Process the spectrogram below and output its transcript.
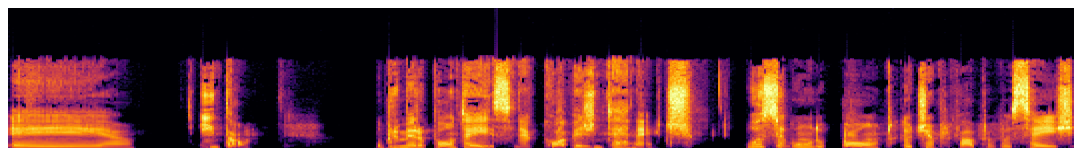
É... Então, o primeiro ponto é esse, né? Cópia de internet. O segundo ponto que eu tinha para falar para vocês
